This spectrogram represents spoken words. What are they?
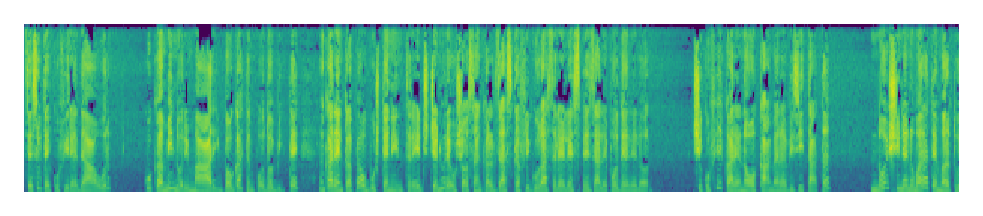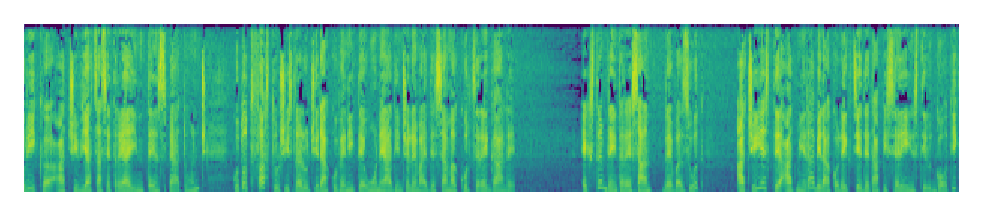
țesute cu fire de aur, cu căminuri mari, bogat împodobite, în care încăpeau bușteni întregi ce nu reușeau să încălzească friguroasele lespezi ale podelelor. Și cu fiecare nouă cameră vizitată, noi și nenumărate mărturii că aci viața se trăia intens pe atunci, cu tot fastul și strălucirea cuvenite uneia din cele mai de seamă curți regale. Extrem de interesant de văzut, aci este admirabila colecție de tapiserii în stil gotic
